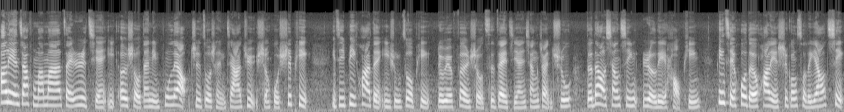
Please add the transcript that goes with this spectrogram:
花莲家福妈妈在日前以二手丹宁布料制作成家具、生活饰品以及壁画等艺术作品，六月份首次在吉安乡展出，得到乡亲热烈好评，并且获得花莲市公所的邀请。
